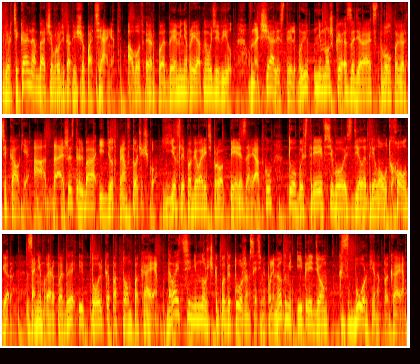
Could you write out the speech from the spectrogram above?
Вертикальная отдача вроде как еще потянет. А вот РПД меня приятно удивил. В начале стрельбы немножко задирает ствол по вертикалке, а дальше стрельба идет прям в точечку. Если поговорить про перезарядку, то быстрее всего сделает релоуд Холгер, за ним РПД и только потом ПКМ. Давайте немножечко подытожим с этими пулеметами и перейдем к сборке на ПКМ.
